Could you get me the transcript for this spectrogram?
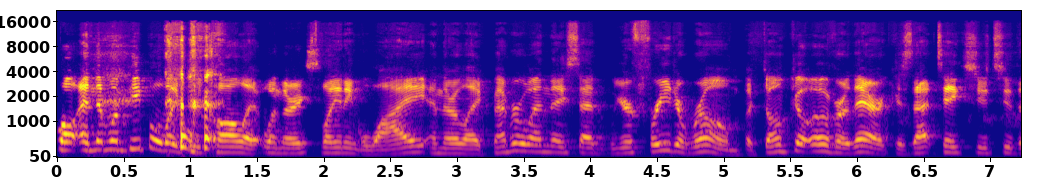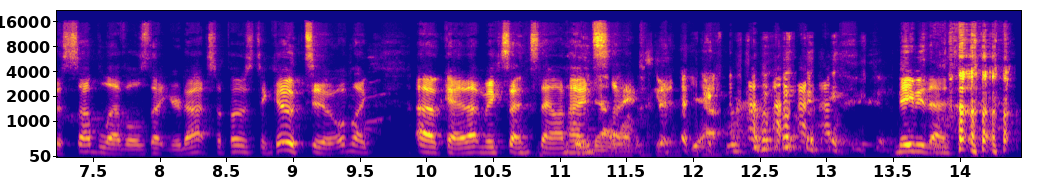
well, and then when people like recall it when they're explaining why, and they're like, "Remember when they said you're free to roam, but don't go over there because that takes you to the sub levels that you're not supposed to go to." I'm like, "Okay, that makes sense now in hindsight." Yeah. Maybe that.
